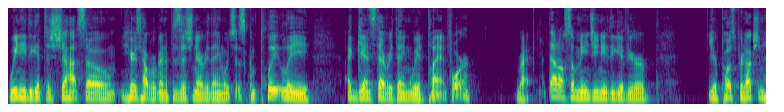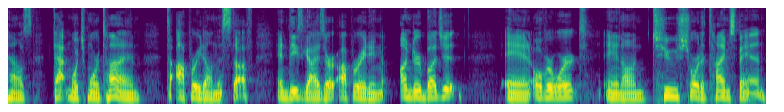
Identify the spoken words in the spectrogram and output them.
We need to get this shot. So here's how we're going to position everything, which is completely against everything we had planned for. Right. That also means you need to give your your post production house that much more time to operate on this stuff. And these guys are operating under budget and overworked and on too short a time span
